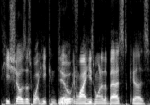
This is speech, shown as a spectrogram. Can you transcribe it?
he shows us what he can do Yeah. and why he's one of the best. Because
